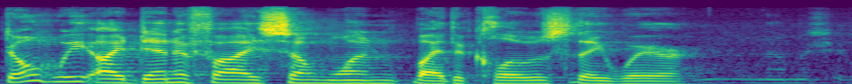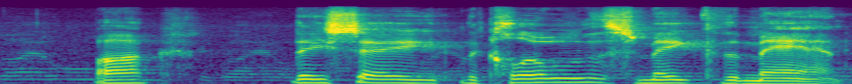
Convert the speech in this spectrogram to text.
Don't we identify someone by the clothes they wear? Uh, they say the clothes make the man.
